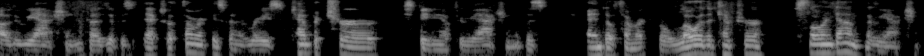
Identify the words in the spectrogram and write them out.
of the reaction because if it's exothermic, it's going to raise the temperature, speeding up the reaction. If it's endothermic, it'll lower the temperature, slowing down the reaction.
